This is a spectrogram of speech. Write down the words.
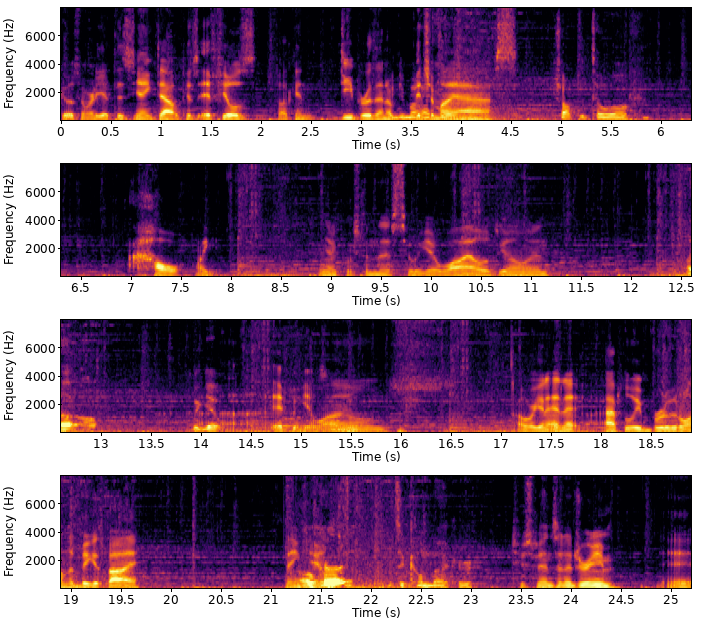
go somewhere to get this yanked out because it feels fucking deeper than a bitch in my ass. Chop the toe off. Ow. Like, I'm gonna quick spin this till we get wild going. Uh oh. We go. Uh, if we get wilds. Oh, we're gonna end it absolutely brutal on the biggest buy. Thank you. Okay. It's a comebacker. Two spins in a dream. Eh,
